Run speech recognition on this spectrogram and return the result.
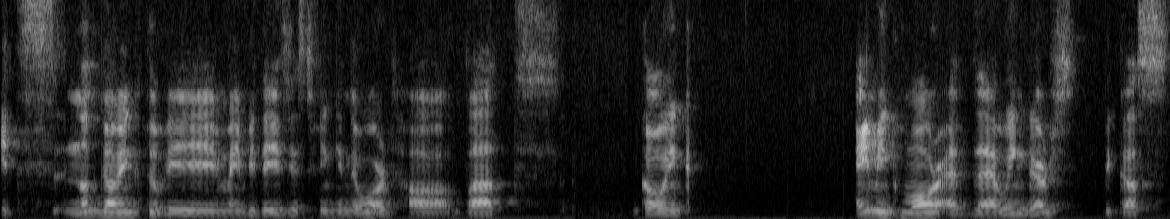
it's not going to be maybe the easiest thing in the world, uh, but going aiming more at the wingers because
